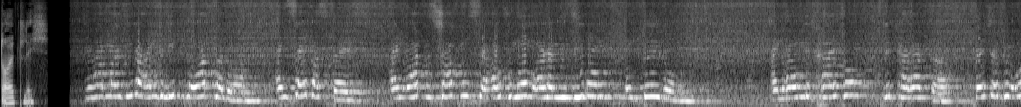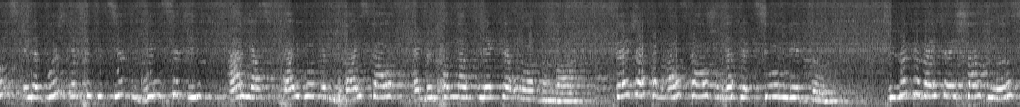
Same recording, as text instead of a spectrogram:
deutlich. Wir haben mal wieder einen geliebten Ort verloren, ein Safer Space, ein Ort des Schaffens, der autonomen Organisierung und Bildung. Ein Raum mit Haltung, mit Charakter, welcher für uns in der durchgentrifizierten Green City alias Freiburg im Breisgau ein willkommener Fleck der Unordnung war, welcher von Austausch und Reflexion lebte. Die Lücke, welche entstanden ist,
